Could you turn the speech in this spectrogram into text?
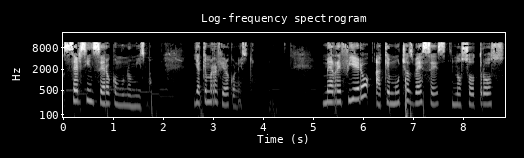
ser sincero con uno mismo. ¿Y a qué me refiero con esto? Me refiero a que muchas veces nosotros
